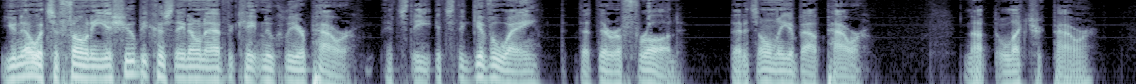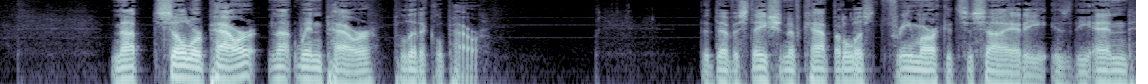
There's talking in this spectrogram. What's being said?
You know it's a phony issue because they don't advocate nuclear power. It's the it's the giveaway that they're a fraud, that it's only about power not electric power, not solar power, not wind power, political power. The devastation of capitalist free market society is the end.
